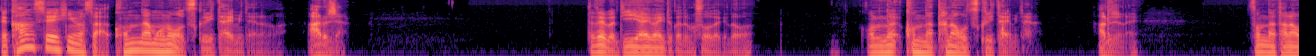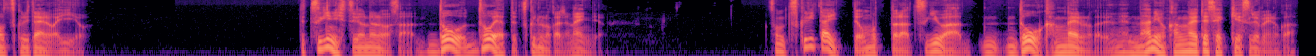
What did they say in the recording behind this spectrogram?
で、完成品はさ、こんなものを作りたいみたいなのはあるじゃん。例えば DIY とかでもそうだけど、こんな、こんな棚を作りたいみたいな。あるじゃないそんな棚を作りたいのはいいよ。で、次に必要なのはさ、どう、どうやって作るのかじゃないんだよ。その作りたいって思ったら次はどう考えるのかだよね。何を考えて設計すればいいのか。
